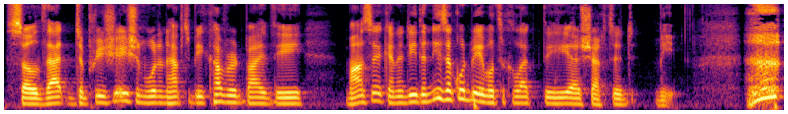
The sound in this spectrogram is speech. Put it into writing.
So that depreciation wouldn't have to be covered by the mazik, and indeed the nizak would be able to collect the uh, shechted meat.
